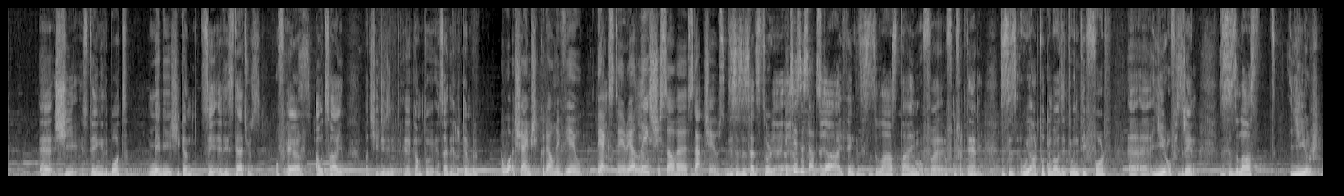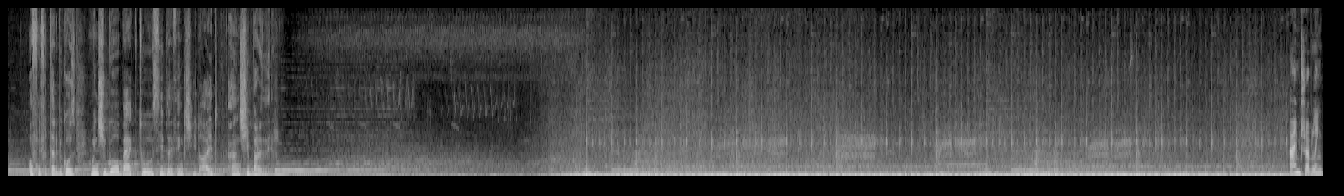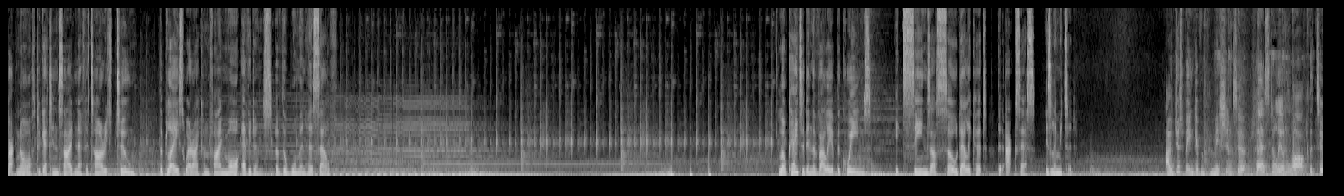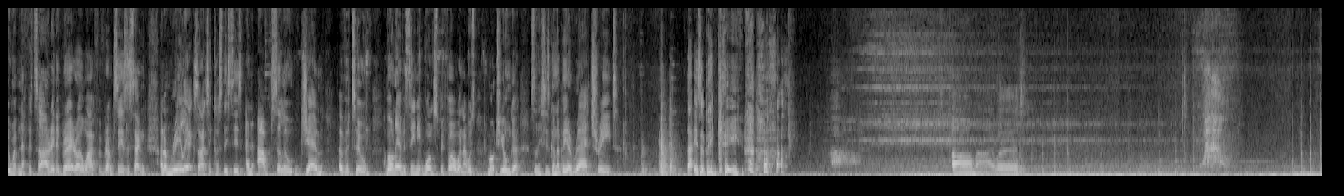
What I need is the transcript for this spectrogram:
Uh, she staying in the boat. Maybe she can see the statues of her outside, but she didn't uh, come to inside her temple. What a shame she could only view the exterior. At least she saw her statues. This is a sad story. I, it I, is a sad story. Yeah, I think this is the last time of, uh, of Nefertari. This is, we are talking about the 24th uh, uh, year of his reign. This is the last year of Nefertari because when she go back to Thebes, I think she died and she buried there. I'm travelling back north to get inside Nefertari's tomb, the place where I can find more evidence of the woman herself. Located in the Valley of the Queens, its scenes are so delicate that access is limited. I've just been given permission to personally unlock the tomb of Nefertari, the great royal wife of Ramses II, and I'm really excited because this is an absolute gem of a tomb. I've only ever seen it once before when I was much younger, so this is going to be a rare treat. That is a big key. oh my word.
